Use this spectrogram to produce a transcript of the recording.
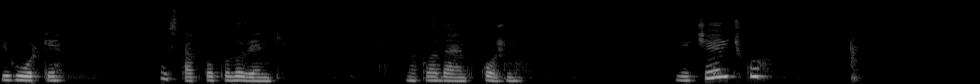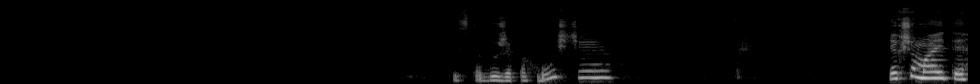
фігурки. Ось так по половинки. Накладаємо в кожну ячеєчку. Тісто дуже пахуще. Якщо маєте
